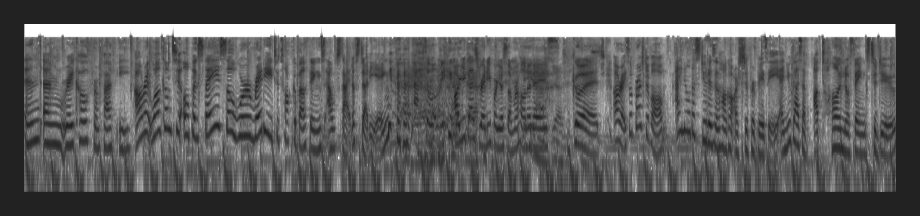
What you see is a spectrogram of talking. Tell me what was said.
And I'm Reiko from 5E. All right, welcome to Open Space. So we're ready to talk about things outside of studying. Absolutely. Are you guys ready for your summer holidays? Yes. Good. All right, so first of all, I know that students in Hong Kong are super busy and you guys have a ton of things to do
